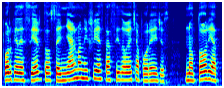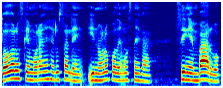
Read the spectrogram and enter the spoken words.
Porque de cierto señal manifiesta ha sido hecha por ellos, notoria a todos los que moran en Jerusalén, y no lo podemos negar. Sin embargo,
